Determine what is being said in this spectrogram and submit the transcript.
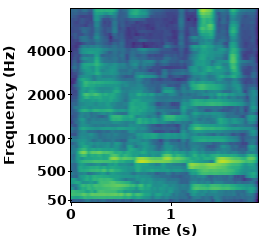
that's not doing my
